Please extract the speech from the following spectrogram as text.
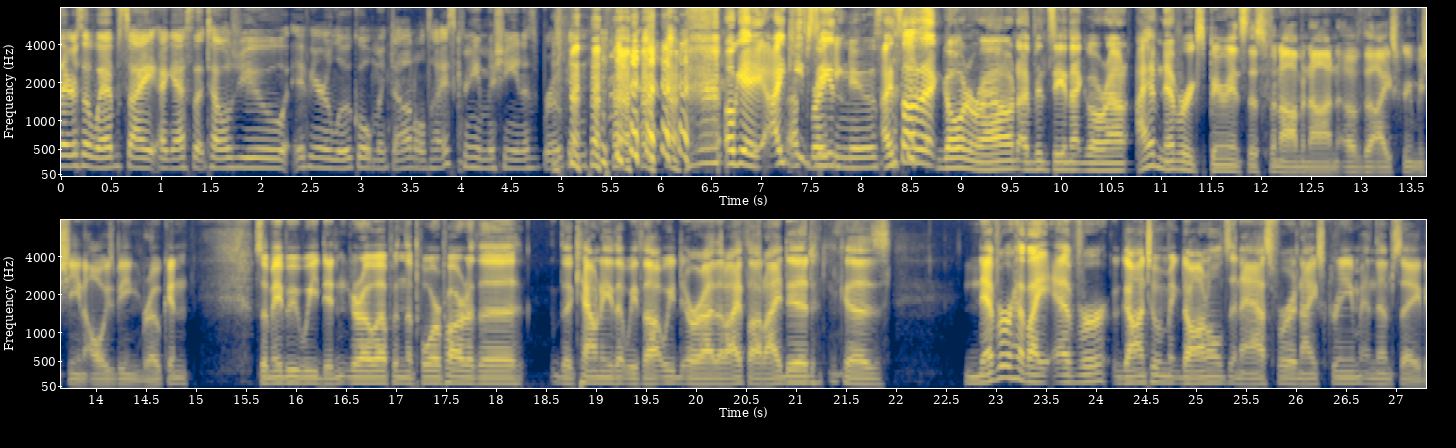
there's a website, I guess, that tells you if your local McDonald's ice cream machine is broken. okay, I That's keep breaking seeing news. I saw that going around. I've been seeing that go around. I have never experienced this phenomenon of the ice cream machine always being broken. So maybe we didn't grow up in the poor part of the the county that we thought we or that I thought I did because never have I ever gone to a McDonald's and asked for an ice cream and them say,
